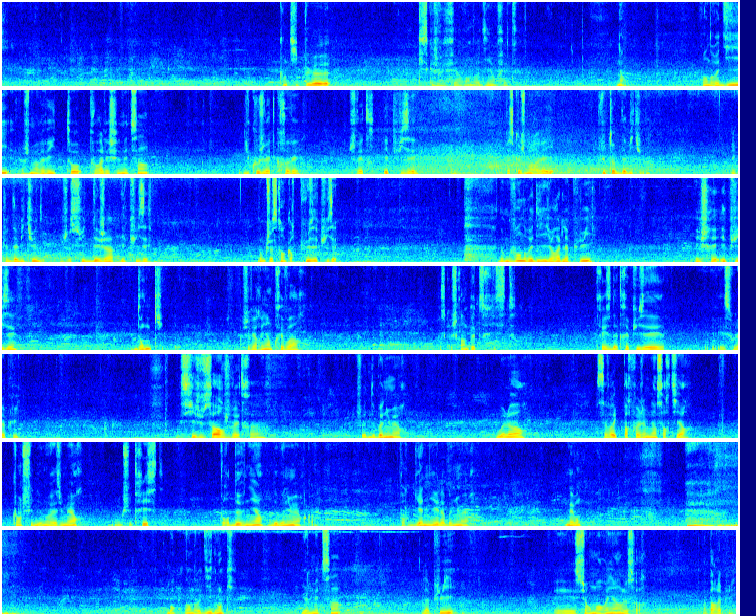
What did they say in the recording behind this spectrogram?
Quand il pleut, qu'est-ce que je vais faire vendredi en fait? Non. Vendredi, je me réveille tôt pour aller chez le médecin du coup, je vais être crevé. Je vais être épuisé. Parce que je me réveille plus tôt que d'habitude. Et que d'habitude, je suis déjà épuisé. Donc je serai encore plus épuisé. Donc vendredi, il y aura de la pluie. Et je serai épuisé. Donc je vais rien prévoir parce que je serai un peu triste. Triste d'être épuisé et sous la pluie. Si je sors, je vais être euh, je vais être de bonne humeur. Ou alors c'est vrai que parfois j'aime bien sortir quand je suis de mauvaise humeur, donc je suis triste pour devenir de bonne humeur, quoi. Pour gagner la bonne humeur. Mais bon. Bon, vendredi donc, il y a le médecin, la pluie et sûrement rien le soir, à part la pluie.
